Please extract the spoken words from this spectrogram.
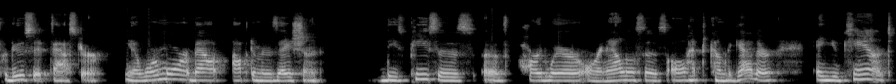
produce it faster. You know, we're more about optimization. These pieces of hardware or analysis all have to come together, and you can't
